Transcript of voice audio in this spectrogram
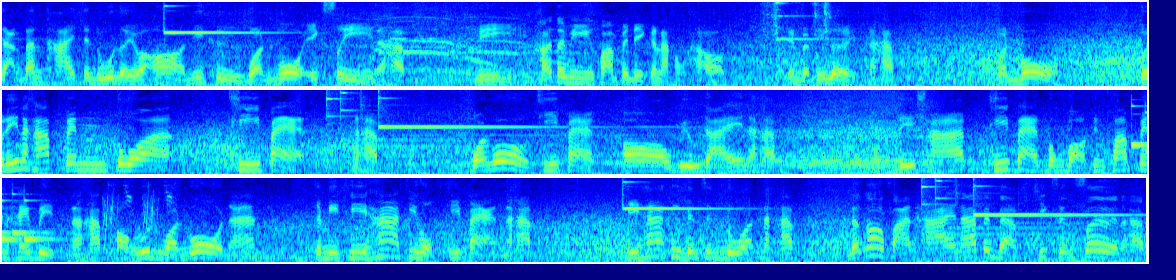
จากด้านท้ายจะรู้เลยว่าอ๋อนี่คือ Volvo XC นะครับนี่เขาจะมีความเป็นเอกลักษณ์ของเขาเป็นแบบนี้เลยนะครับ Volvo ตัวนี้นะครับเป็นตัว T8 นะครับ Volvo T8 All Wheel Drive นะครับดีชาร์จ T8 บ่งบอกถึงความเป็นไฮบริดนะครับของรุ่น Volvo นะจะมี T5 T6 T8 นะครับ T5 คือเบนซินล้วนนะครับ แล้วก็ฝาท้ายนะเป็นแบบคลิกเซนเซอร์นะครับ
